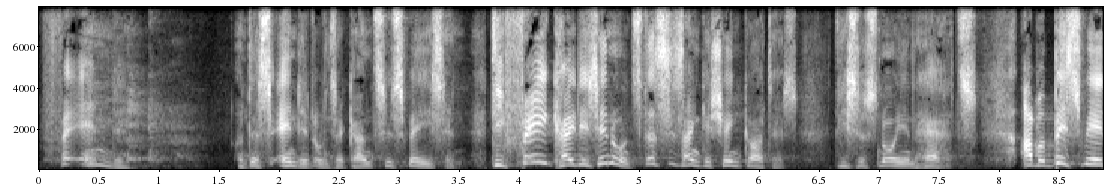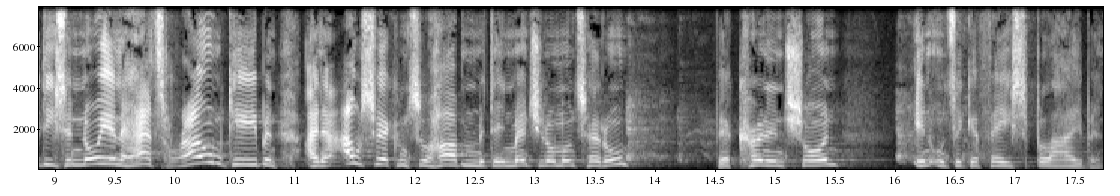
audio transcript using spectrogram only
verändern. Und das endet unser ganzes Wesen. Die Fähigkeit ist in uns. Das ist ein Geschenk Gottes, dieses neuen Herz. Aber bis wir diesem neuen Herz Raum geben, eine Auswirkung zu haben mit den Menschen um uns herum, wir können schon in unser Gefäß bleiben.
